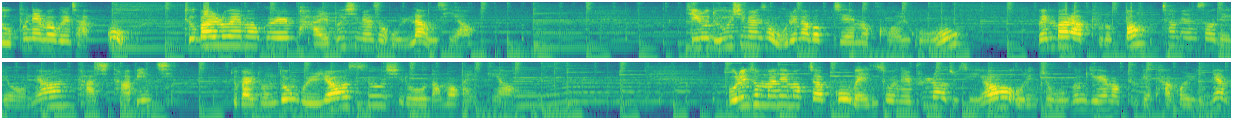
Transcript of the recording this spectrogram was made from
높은 해먹을 잡고 두 발로 해먹을 밟으시면서 올라오세요. 뒤로 누우시면서 오른 허벅지 해먹 걸고 왼발 앞으로 뻥 차면서 내려오면 다시 다빈치 두 발 동동 굴려 수시로 넘어갈게요. 오른손만 해먹 잡고 왼손을 풀러주세요. 오른쪽 오금 뒤 해먹 두 개 다 걸리면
